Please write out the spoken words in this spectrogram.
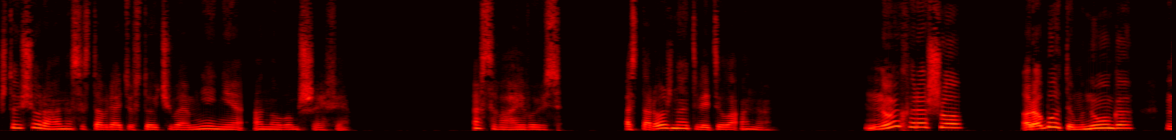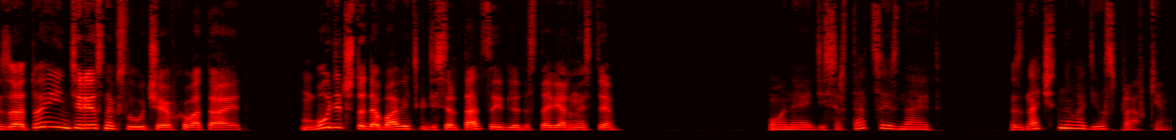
что еще рано составлять устойчивое мнение о новом шефе. «Осваиваюсь», Осторожно ответила она. «Ну и хорошо. Работы много, зато и интересных случаев хватает. Будет что добавить к диссертации для достоверности». Он и о диссертации знает. Значит, наводил справки.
